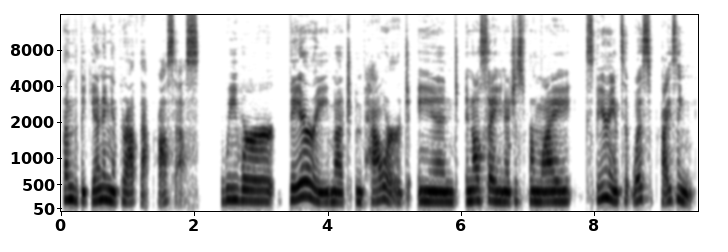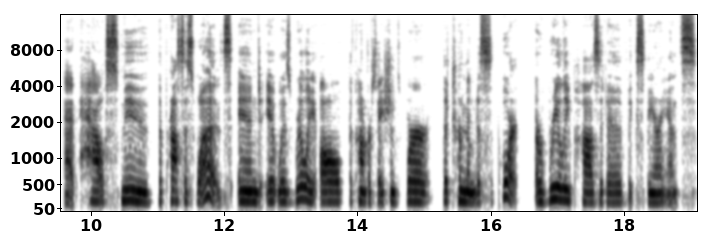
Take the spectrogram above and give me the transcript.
from the beginning and throughout that process we were very much empowered. And and I'll say you know just from my experience it was surprising at how smooth the process was. And it was really all the conversations were the tremendous support a really positive experience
